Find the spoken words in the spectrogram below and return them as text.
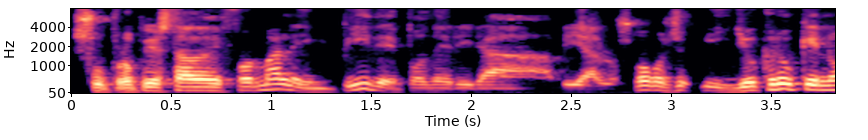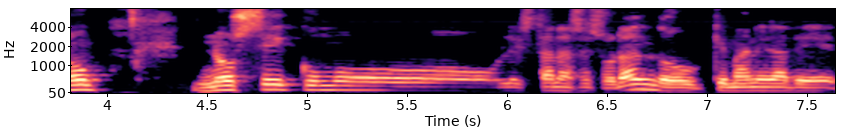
su propio estado de forma le impide poder ir a, a los juegos. Y yo creo que no, no sé cómo le están asesorando, qué manera de,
